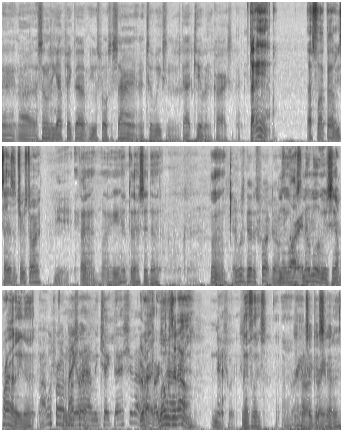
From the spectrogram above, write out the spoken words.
and uh, as soon as he got picked up, he was supposed to sign in two weeks and got killed in a car accident. Damn. That's fucked up. You say it's a true story? Yeah, Damn. I ain't hip to that shit, dog. Okay. Hmm. it was good as fuck though. Nigga watched the new movie and shit. I'm proud of you, dog. I was You proud of might gonna myself. have me check that shit out. Right. First What was it on? Netflix. Netflix. All right, It's check that called shit out. Greater. Huh?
